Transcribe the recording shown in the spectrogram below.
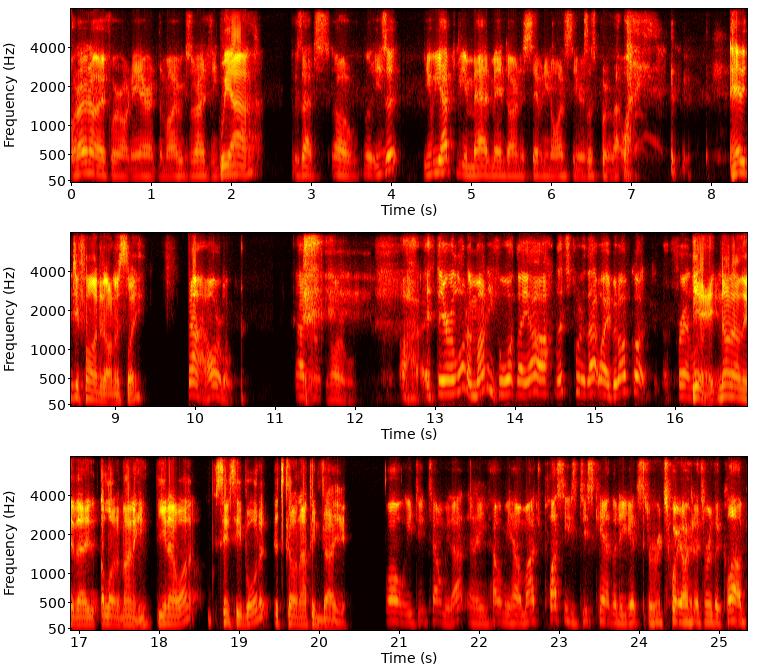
I don't know if we're on air at the moment because I don't think We are. Because that's oh, is it? You, you have to be a madman to own a 79 series. Let's put it that way. How did you find it, honestly? no, horrible. Absolutely horrible. Oh, if they're a lot of money for what they are, let's put it that way. But I've got a friend. Yeah, not only are they a lot of money, you know what? Since he bought it, it's gone up in value. Well, he did tell me that, and he told me how much. Plus his discount that he gets through Toyota through the club.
